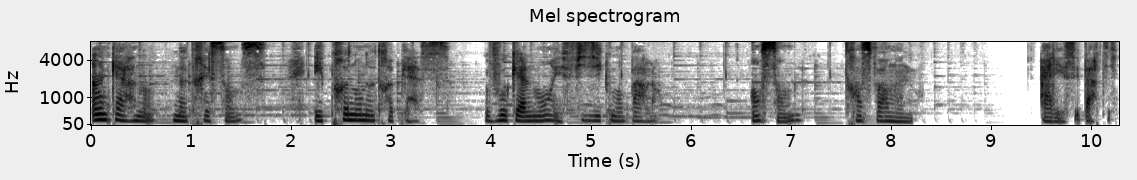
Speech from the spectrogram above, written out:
Incarnons notre essence et prenons notre place, vocalement et physiquement parlant. Ensemble, transformons-nous. Allez, c'est parti.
